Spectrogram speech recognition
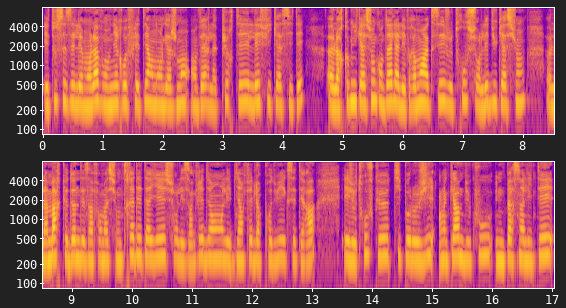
Et tous ces éléments-là vont venir refléter un engagement envers la pureté, l'efficacité. Euh, leur communication, quant à elle, elle est vraiment axée, je trouve, sur l'éducation. Euh, la marque donne des informations très détaillées sur les ingrédients, les bienfaits de leurs produits, etc. Et je trouve que Typologie incarne du coup une personnalité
